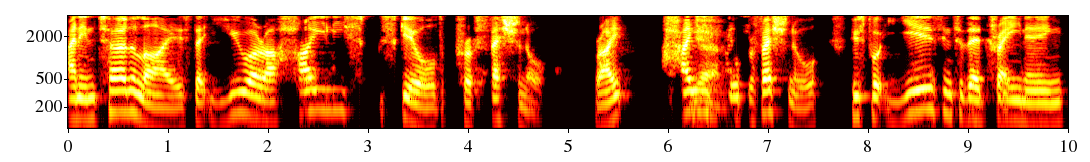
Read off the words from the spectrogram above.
and internalize that you are a highly skilled professional, right? Highly yeah. skilled professional who's put years into their training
